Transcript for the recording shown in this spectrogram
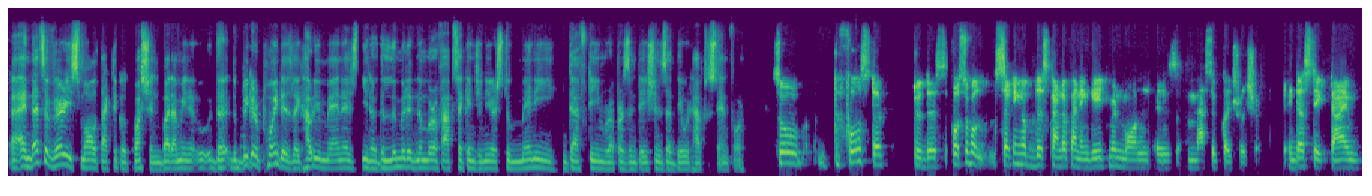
and that's a very small tactical question but i mean the, the bigger point is like how do you manage you know the limited number of appsec engineers to many dev team representations that they would have to stand for so the first step to this, first of all, setting up this kind of an engagement model is a massive cultural shift. It does take time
